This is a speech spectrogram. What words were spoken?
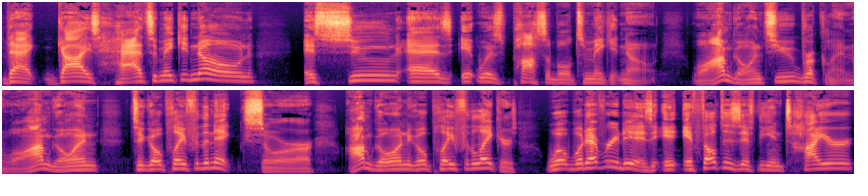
that guys had to make it known as soon as it was possible to make it known. Well, I'm going to Brooklyn. Well, I'm going to go play for the Knicks or I'm going to go play for the Lakers. Well, whatever it is, it, it felt as if the entire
